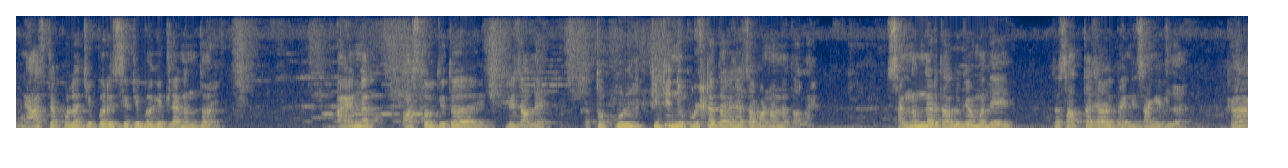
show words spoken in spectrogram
आणि आज त्या पुलाची परिस्थिती बघितल्यानंतर भयानक वास्तव तिथं हे झालं आहे तर तो पूल किती निकृष्ट दर्जाचा बनवण्यात आला आहे संगमनेर तालुक्यामध्ये जसं आत्ता जावेदभाईंनी सांगितलं का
